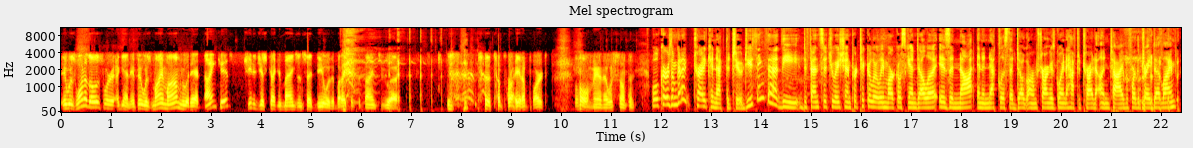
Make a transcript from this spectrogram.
it was one of those where again, if it was my mom who had had nine kids, she'd have just cut your bangs and said deal with it. But I took the time to uh, to, to pry it apart. Oh man, that was something. Well, Curbs, I'm going to try to connect the two. Do you think that the defense situation, particularly Marco Scandella, is a knot in a necklace that Doug Armstrong is going to have to try to untie before the trade deadline?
